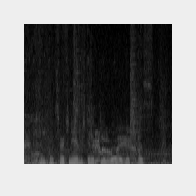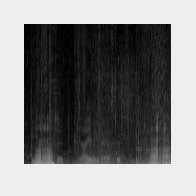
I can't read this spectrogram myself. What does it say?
I don't think Sergeant Hammer's gonna do well against us. He's Uh-uh. such a divey bastard. Uh-uh.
